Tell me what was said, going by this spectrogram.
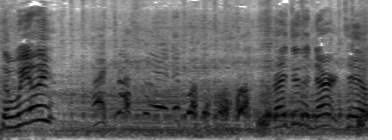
The wheelie? I trust it. Right through the dirt, too.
